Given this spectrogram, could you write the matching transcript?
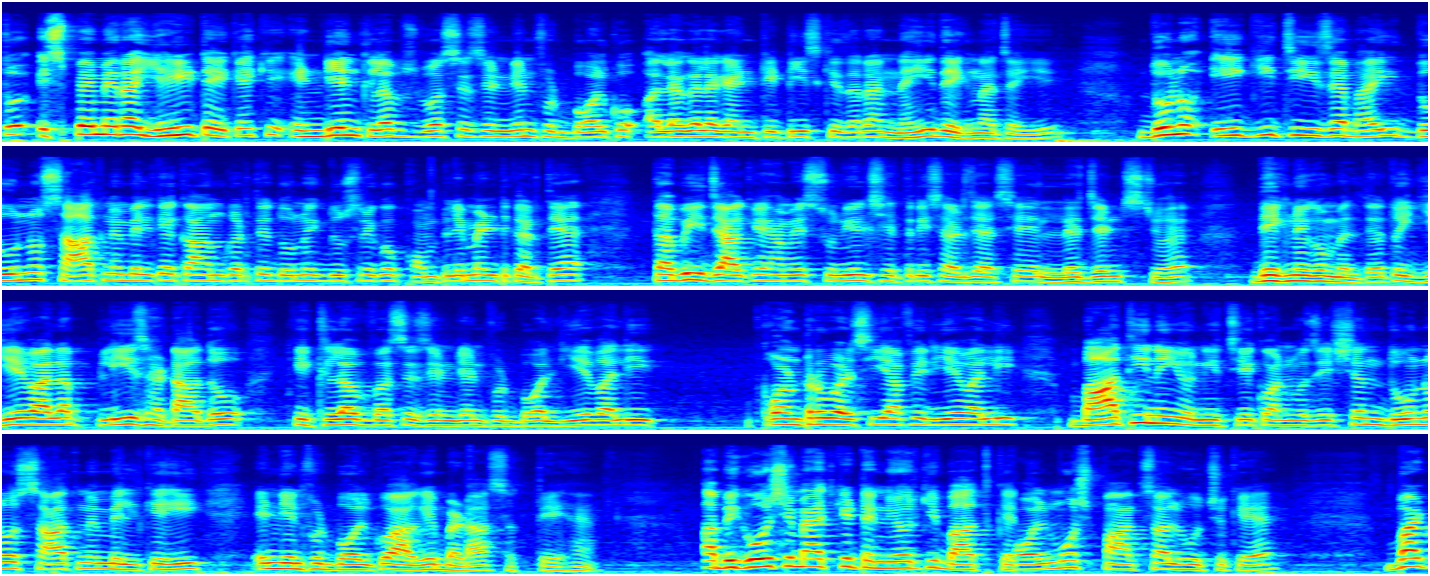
तो इस पर मेरा यही टेक है कि Indian clubs versus Indian football को अलग अलग एंटिटीज़ की तरह नहीं देखना चाहिए। दोनों एक ही चीज़ है भाई, दोनों साथ में मिलकर काम करते दोनों एक दूसरे को कॉम्प्लीमेंट करते हैं, तभी जाके हमें सुनील छेत्री सर जैसे लेजेंड्स जो है देखने को मिलते हैं। तो ये वाला प्लीज़ हटा दो कि क्लब वर्सेज इंडियन फुटबॉल ये वाली कंट्रोवर्सी या फिर ये वाली बात ही नहीं होनी चाहिए कॉन्वर्जेशन दोनों साथ में मिलके ही इंडियन फुटबॉल को आगे बढ़ा सकते हैं। इगोश मैच के टेन्योर की बात करें ऑलमोस्ट पाँच साल हो चुके हैं बट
